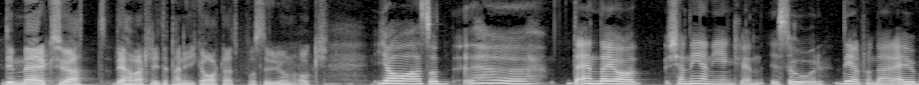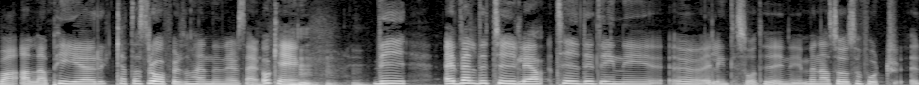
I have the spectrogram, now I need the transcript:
det märks ju att det har varit lite panikartat på studion och Ja, alltså det enda jag känner igen egentligen i stor del från det här är ju bara alla PR-katastrofer som händer när det är såhär, okej, vi är väldigt tydliga tidigt in i, eh, eller inte så tidigt in i, men alltså så fort eh,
